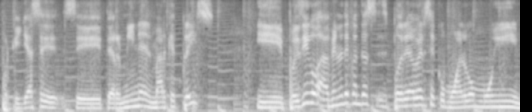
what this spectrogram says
porque ya se, se termina el marketplace y pues digo a final de cuentas podría verse como algo muy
